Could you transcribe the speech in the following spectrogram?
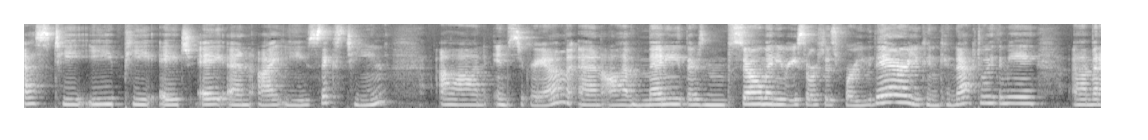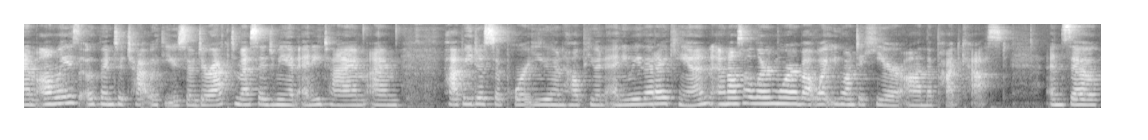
S T E P H A N I E 16 on Instagram. And I'll have many, there's so many resources for you there. You can connect with me. Um, and I'm always open to chat with you. So direct message me at any time. I'm happy to support you and help you in any way that I can, and also learn more about what you want to hear on the podcast. And so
